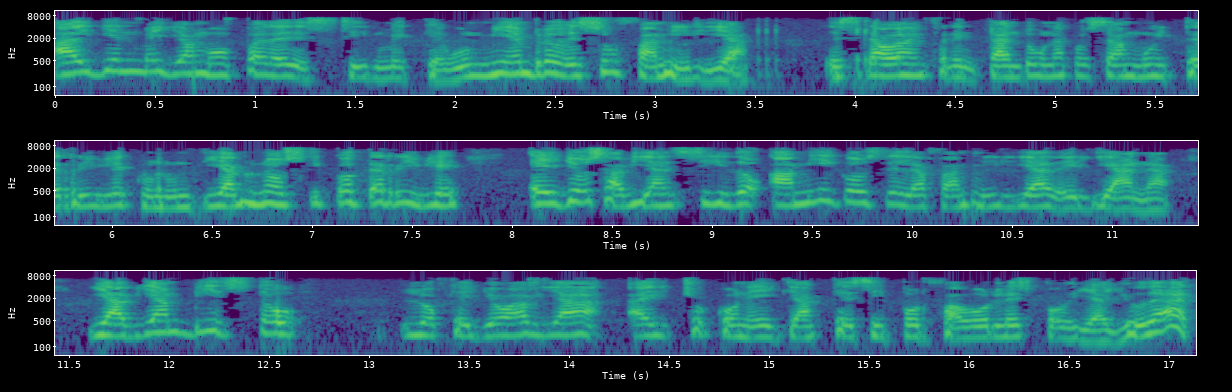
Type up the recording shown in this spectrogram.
alguien me llamó para decirme que un miembro de su familia estaba enfrentando una cosa muy terrible con un diagnóstico terrible. Ellos habían sido amigos de la familia de Eliana y habían visto lo que yo había hecho con ella, que si por favor les podía ayudar.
